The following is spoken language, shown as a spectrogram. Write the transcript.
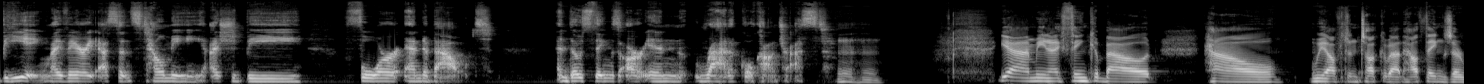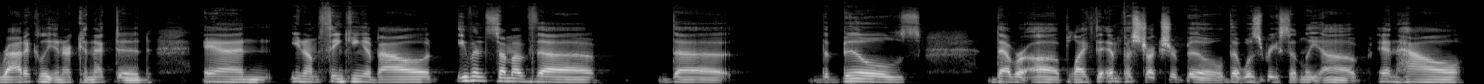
being, my very essence, tell me I should be for and about? And those things are in radical contrast. Mm-hmm. Yeah, I mean, I think about how we often talk about how things are radically interconnected. And, you know, I'm thinking about even some of the the the bills that were up, like the infrastructure bill that was recently up, and how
